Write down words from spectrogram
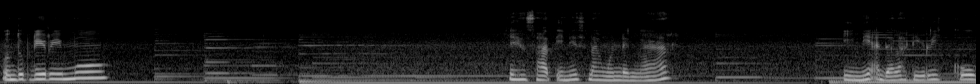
Untuk dirimu yang saat ini sedang mendengar, ini adalah diriku.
